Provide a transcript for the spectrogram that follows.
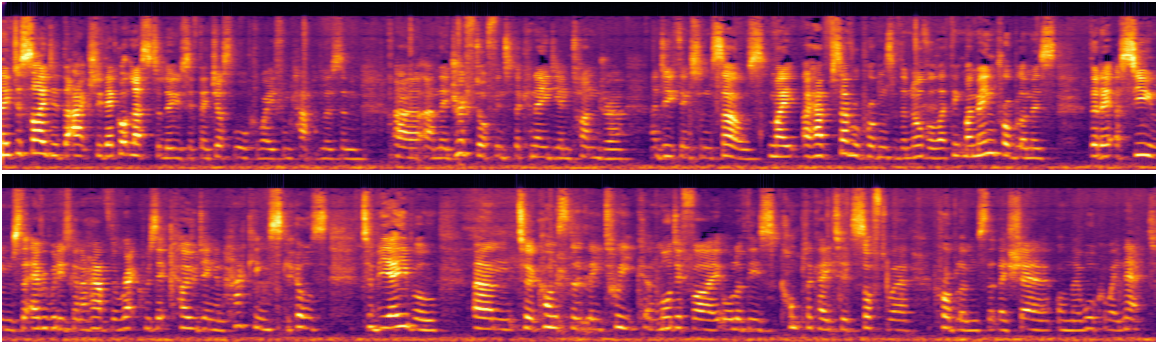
they've decided that actually they've got less to lose if they just walk away from capitalism uh, and they drift off into the Canadian tundra and do things for themselves. My, I have several problems with the novel. I think my main problem is that it assumes that everybody's going to have the requisite coding and hacking skills to be able um, to constantly tweak and modify all of these complicated software problems that they share on their walkaway net.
